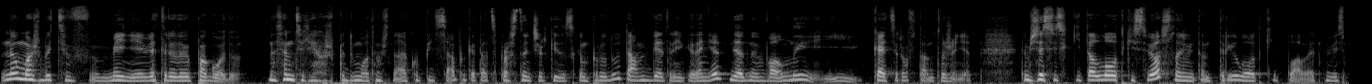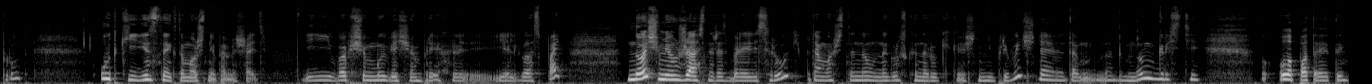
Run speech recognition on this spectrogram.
Ну, может быть, в менее ветреную погоду. На самом деле, я уже подумала о том, что надо купить сап и кататься просто на Черкизовском пруду. Там ветра никогда нет, ни одной волны, и катеров там тоже нет. Там сейчас есть какие-то лодки с веслами, там три лодки плавают на весь пруд. Утки единственные, кто может мне помешать. И, в общем, мы вечером приехали, я легла спать. Ночью мне ужасно разболелись руки, потому что, ну, нагрузка на руки, конечно, непривычная, там надо много грести лопатой этой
